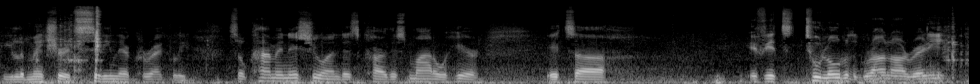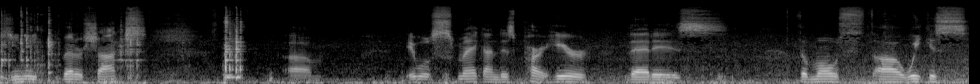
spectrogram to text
you make sure it's sitting there correctly. So common issue on this car this model here it's uh if it's too low to the ground already because you need better shocks um, it will smack on this part here that is the most uh, weakest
